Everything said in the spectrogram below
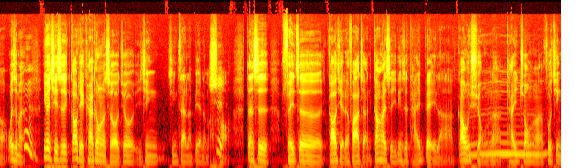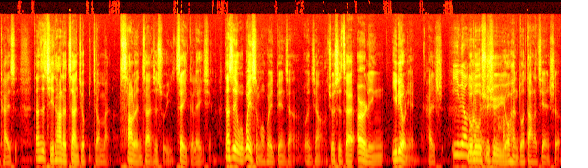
啊，为什么？嗯，因为其实高铁开通的时候就已经已经在那边了嘛。是。但是随着高铁的发展，刚开始一定是台北啦、高雄啦、台中啊附近开始，但是其他的站就比较慢。沙轮站是属于这个类型。但是我为什么会变这样？我讲就是在二零一六年。开始，一六陆陆续续有很多大的建设。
